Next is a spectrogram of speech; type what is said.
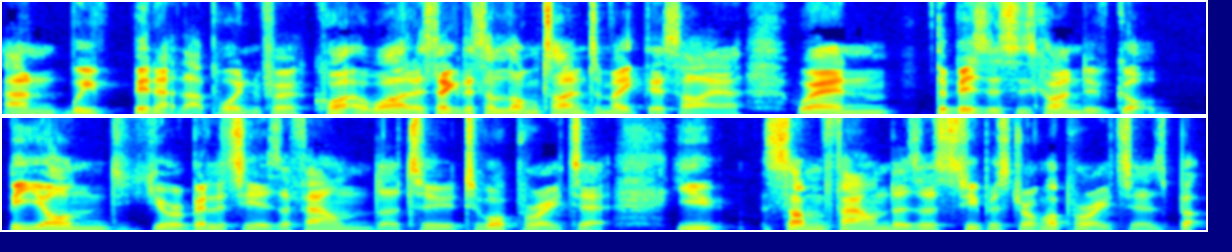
and we've been at that point for quite a while. It's taken us a long time to make this hire when the business has kind of got beyond your ability as a founder to to operate it. You some founders are super strong operators, but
